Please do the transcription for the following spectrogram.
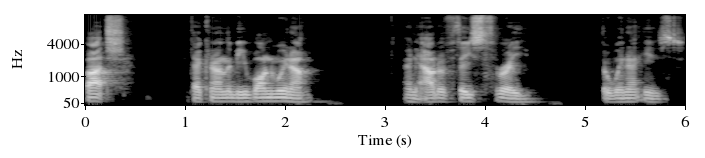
But there can only be one winner. And out of these three, the winner is.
